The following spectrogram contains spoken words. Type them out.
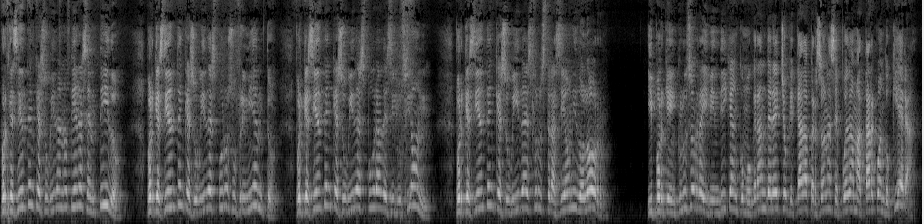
porque sienten que su vida no tiene sentido, porque sienten que su vida es puro sufrimiento, porque sienten que su vida es pura desilusión, porque sienten que su vida es frustración y dolor, y porque incluso reivindican como gran derecho que cada persona se pueda matar cuando quiera.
